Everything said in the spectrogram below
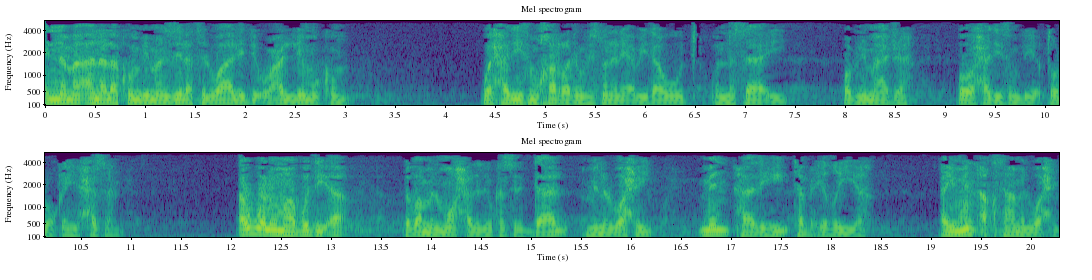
إنما أنا لكم بمنزلة الوالد أعلمكم. والحديث مخرج في سنن أبي داود والنسائي وابن ماجه. وهو حديث بطرقه حسن. أول ما بدأ بضم الموحدة وكسر الدال من الوحي من هذه تبعيضية أي من أقسام الوحي.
